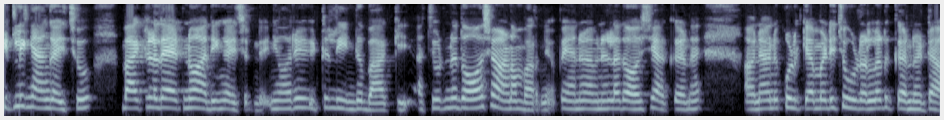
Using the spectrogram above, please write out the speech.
ഇഡ്ഡലി ഞാൻ കഴിച്ചു. ബാക്കിയുള്ളത് ഏട്ടനും ആദ്യം കഴിച്ചിട്ടുണ്ട്. ഇനി ഒരു ഇഡ്ഡലി ഉണ്ട് ബാക്കി. അച്ചൂട്ടിന് ദോശ വേണം പറഞ്ഞു. അപ്പൊ ഞാൻ അവനുള്ള ദോശ ആക്കുകയാണ് അവൻ അവന് കുളിക്കാൻ വേണ്ടി ചൂടുള്ള എടുക്കുകയാണ് കേട്ടോ.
